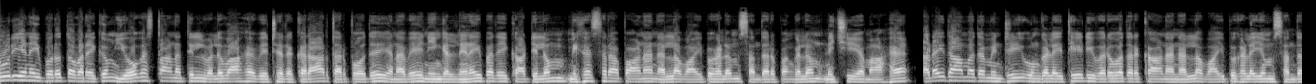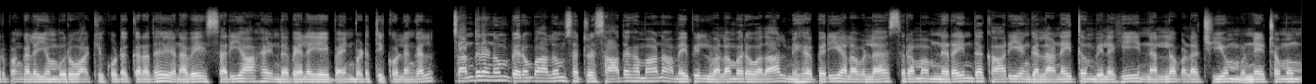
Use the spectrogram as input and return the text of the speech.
சூரியனை பொறுத்தவரைக்கும் யோகஸ்தானத்தில் வலுவாக வீற்றிருக்கிறார் தற்போது. எனவே நீங்கள் நீங்கள் நினைப்பதை காட்டிலும் மிக சிறப்பான நல்ல வாய்ப்புகளும் சந்தர்ப்பங்களும் நிச்சயமாக தடைதாமதமின்றி உங்களை தேடி வருவதற்கான நல்ல வாய்ப்புகளையும் சந்தர்ப்பங்களையும் உருவாக்கி கொடுக்கிறது. எனவே சரியாக இந்த வேலையை பயன்படுத்திக் கொள்ளுங்கள். சந்திரனும் பெரும்பாலும் சற்று சாதகமான அமைப்பில் வலம் வருவதால் மிகப்பெரிய அளவில் சிரமம் நிறைந்த காரியங்கள் அனைத்தும் விலகி நல்ல வளர்ச்சியும் முன்னேற்றமும்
